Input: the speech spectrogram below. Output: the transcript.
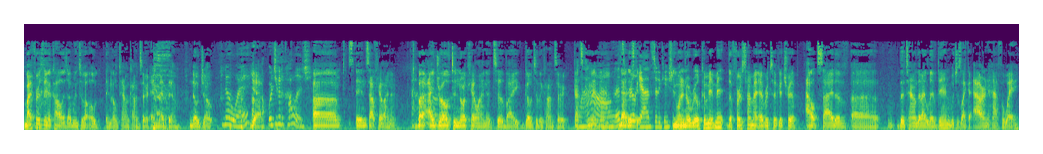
My first day of college, I went to a o- an O Town concert and met them. No joke. no way. Yeah. Where'd you go to college? Um, in South Carolina. But I drove to North Carolina to like go to the concert. That's wow, commitment. That's That is really co- yeah, that's dedication. You want to know real commitment? The first time I ever took a trip outside of uh, the town that I lived in, which is like an hour and a half away,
